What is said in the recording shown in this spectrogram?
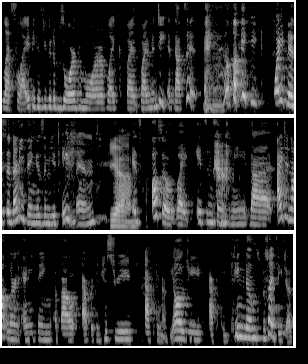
less light because you could absorb more of like vitamin D and that's it. Mhm. like whiteness if anything is a Mhm. mutation yeah it's also like it's insane to me that I did not learn anything about African history, African archaeology, African kingdoms besides Egypt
